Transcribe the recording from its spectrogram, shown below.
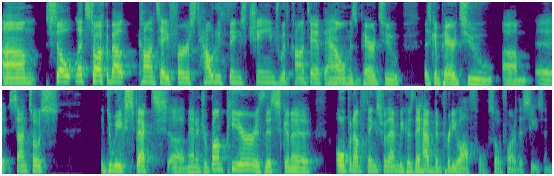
Um, so let's talk about Conte first. How do things change with Conte at the helm as compared to as compared to um, uh, Santos? Do we expect uh, manager bump here? Is this going to open up things for them because they have been pretty awful so far this season?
